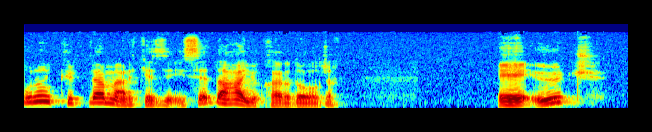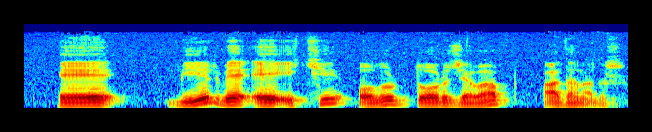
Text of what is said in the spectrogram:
Bunun kütle merkezi ise daha yukarıda olacak. E3, E1 ve E2 olur. Doğru cevap Adana'dır.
